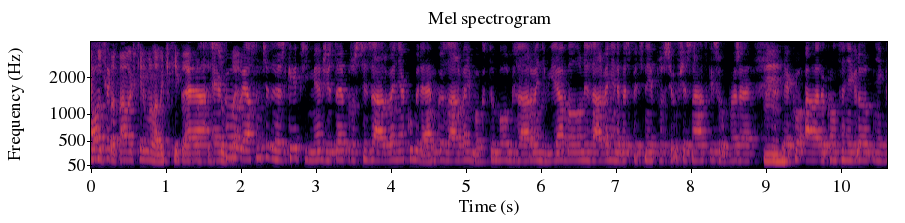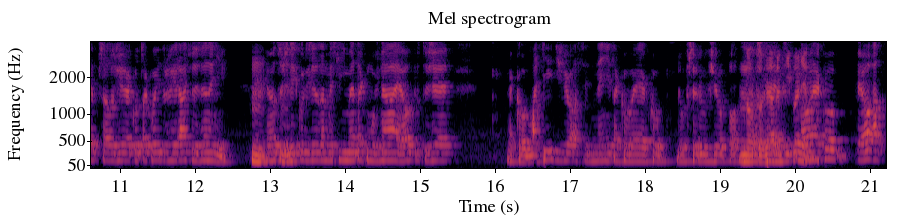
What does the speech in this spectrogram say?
nějaký sklepávačky nebo lavičky, to je já, prostě jako, super. Já jsem četl hezký příměr, že to je prostě zároveň jako DM, zároveň box to box, zároveň sbírá balony, zároveň je nebezpečný prostě u 16 soupeře, hmm. jako, a dokonce někdo někde psal, že jako takový druhý hráč lize není. Hmm. Jo, což když se zamyslíme, tak možná jo, protože jako Matič, že jo, asi není takový jako dopředu, že jo, platný. No to v žádném případě. No, jako, jo, a,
